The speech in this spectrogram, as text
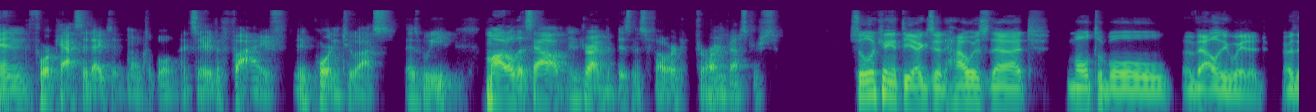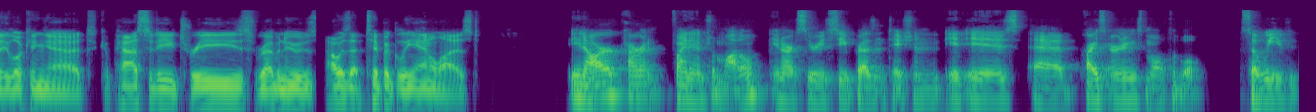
and forecasted exit multiple. I'd say are the five important to us as we model this out and drive the business forward for our investors. So, looking at the exit, how is that multiple evaluated? Are they looking at capacity, trees, revenues? How is that typically analyzed? In our current financial model, in our Series C presentation, it is a price earnings multiple. So we've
